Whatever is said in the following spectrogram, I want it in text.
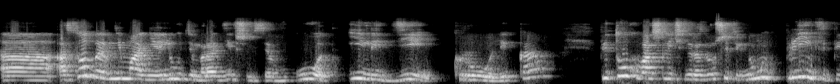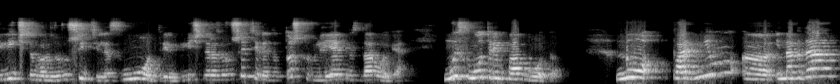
А, особое внимание людям, родившимся в год или день кролика. Петух ваш личный разрушитель, но мы в принципе личного разрушителя смотрим. Личный разрушитель это то, что влияет на здоровье. Мы смотрим погоду. Но по дню э, иногда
